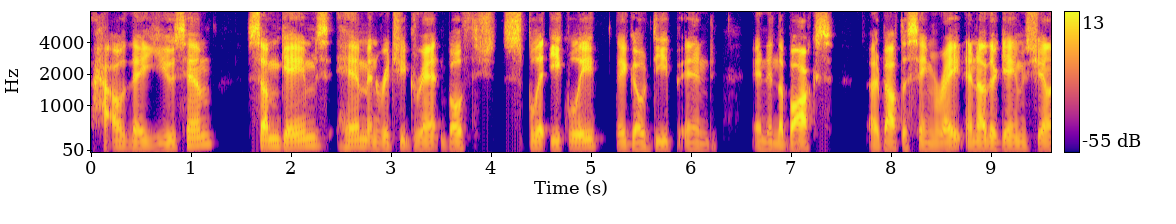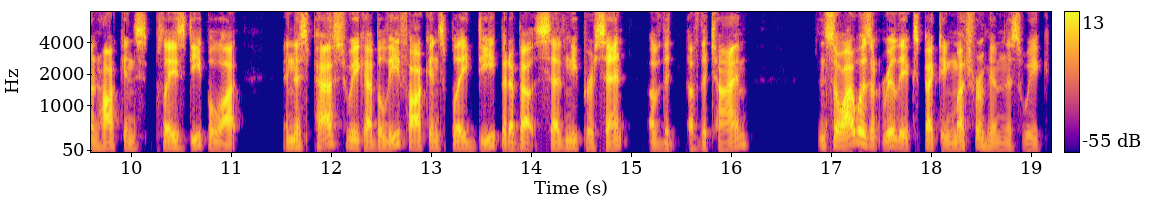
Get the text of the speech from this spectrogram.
how they use him. Some games, him and Richie Grant both split equally. They go deep and and in the box at about the same rate. And other games, Jaylinn Hawkins plays deep a lot. In this past week, I believe Hawkins played deep at about 70% of the of the time. And so I wasn't really expecting much from him this week,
